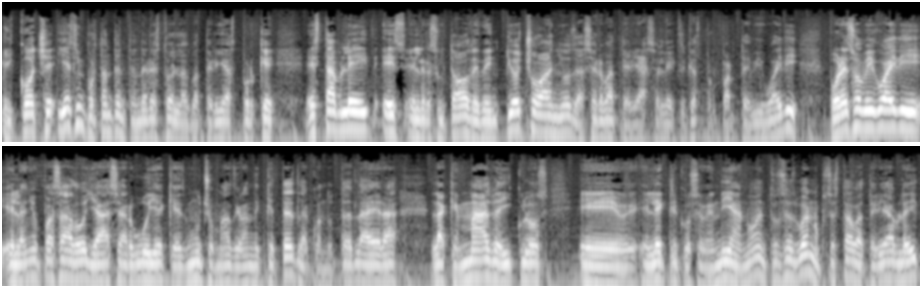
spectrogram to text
el coche y es importante entender esto de las baterías porque esta Blade es el resultado de 28 años de hacer baterías eléctricas por parte de BYD. Por eso BYD el año pasado ya se arguye que es mucho más grande que Tesla, cuando Tesla era la que más vehículos eh, eléctricos se vendía, ¿no? Entonces, bueno, pues esta batería Blade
